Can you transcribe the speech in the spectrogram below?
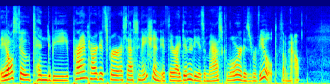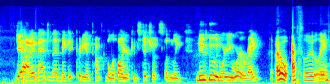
they also tend to be prime targets for assassination if their identity as a masked lord is revealed somehow. Yeah, I imagine that'd make it pretty uncomfortable if all your constituents suddenly knew who and where you were, right? Oh, absolutely.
